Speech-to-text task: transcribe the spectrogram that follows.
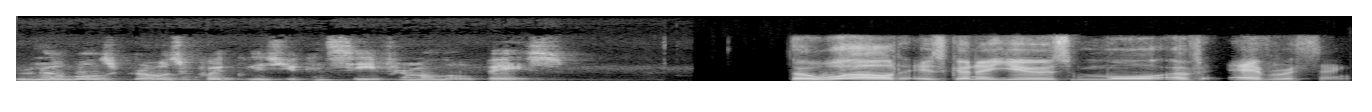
Renewables grow as quickly as you can see from a low base. The world is going to use more of everything.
